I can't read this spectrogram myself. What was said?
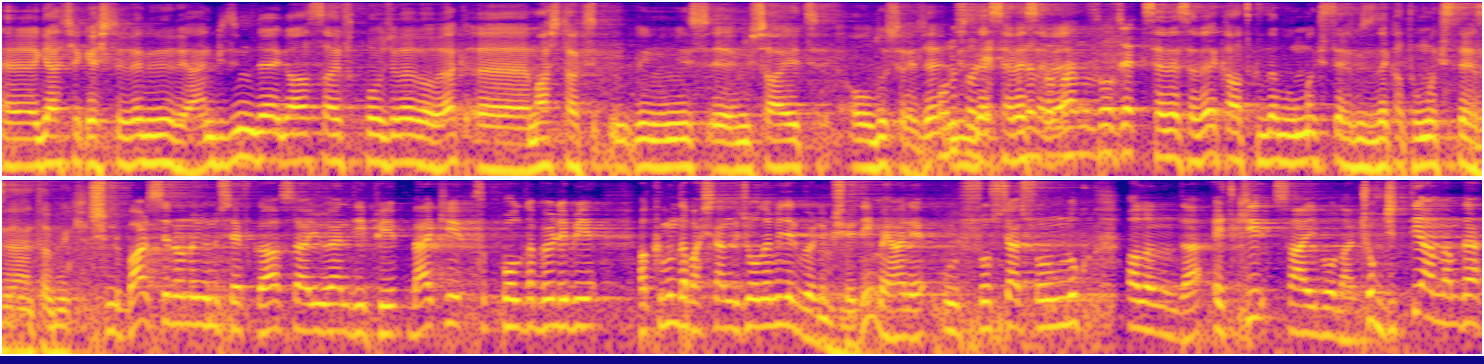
e, gerçekleştirilebilir yani. Bizim de Galatasaray futbolcular olarak e, maç takvimimiz e, müsait olduğu sürece Onu biz de seve seve, zamanınız olacak? seve seve katkıda bulunmak isteriz. Biz de katılmak isteriz yani tabii ki. Şimdi Barcelona, UNICEF, Galatasaray, UNDP belki futbolda böyle bir akımın da başlangıcı olabilir böyle bir şey değil mi? Yani bu sosyal sorumluluk alanında etki sahibi olan, çok ciddi anlamda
